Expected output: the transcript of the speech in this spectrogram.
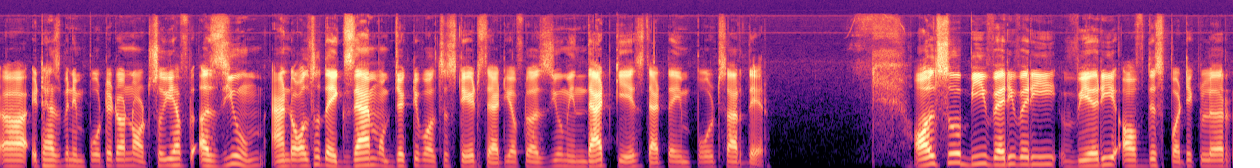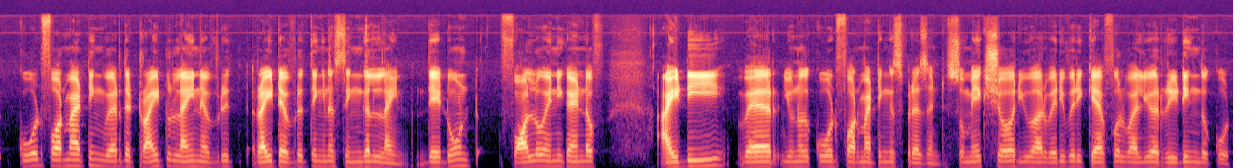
uh, it has been imported or not so you have to assume and also the exam objective also states that you have to assume in that case that the imports are there also be very very wary of this particular code formatting where they try to line every write everything in a single line they don't follow any kind of IDE where you know the code formatting is present. So make sure you are very very careful while you are reading the code.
